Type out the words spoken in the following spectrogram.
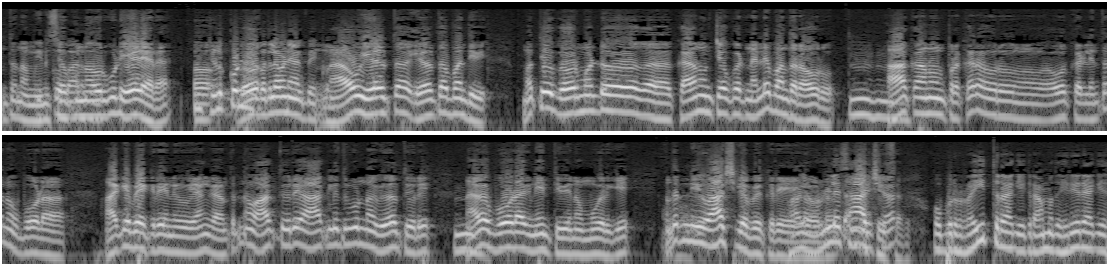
ಅಂತ ನಮ್ಮ ಯೂನಿಸೆಫ್ನವ್ರು ಕೂಡ ಹೇಳ್ಯಾರ. ತಿಳ್ಕೊಂಡು ಬದಲಾವಣೆ ಆಗ್ಬೇಕು. ನಾವು ಹೇಳ್ತಾ ಹೇಳ್ತಾ ಬಂದಿವಿ. ಮತ್ತೆ ಗವರ್ಮೆಂಟ್ ಕಾನೂನು ಚೌಕಟ್ಟಿನಲ್ಲೇ ಬಂದಾರ ಅವರು. ಆ ಕಾನೂನು ಪ್ರಕಾರ ಅವರು ಅವ್ರ ಕಡ್ಲಿಂತ ನಾವು ಬೋರ್ಡ್ ಹಾಕಬೇಕ್ರಿ ನೀವು ಹೆಂಗ ಅಂತ ನಾವು ಹಾಕ್ತಿವ್ರಿ. ಹಾಕ್ಲಿದ್ರು ಕೂಡ ನಾವು ಹೇಳ್ತೀವ್ರಿ. ನಾವೇ ಬೋರ್ಡ್ ಆಗಿ ನಿಂತೀವಿ ನಮ್ಮ ಊರಿಗೆ ಅಂದ್ರೆ ನೀವು ಹಾಕ್ಸ್ಕೋಬೇಕ್ರಿ. ಒಳ್ಳೆ. ಒಬ್ಬರು ರೈತರಾಗಿ ಗ್ರಾಮದ ಹಿರಿಯರಾಗಿ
